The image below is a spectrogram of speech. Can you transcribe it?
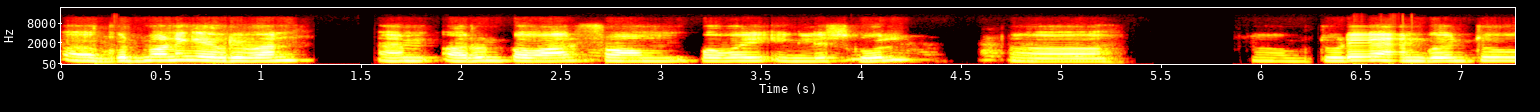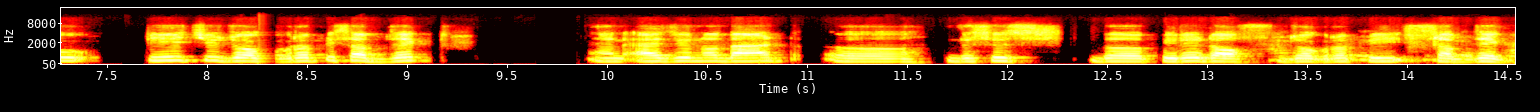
Uh, good morning, everyone. I'm Arun Pawar from Powai English School. Uh, uh, today, I'm going to teach you geography subject. And as you know that uh, this is the period of geography subject.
